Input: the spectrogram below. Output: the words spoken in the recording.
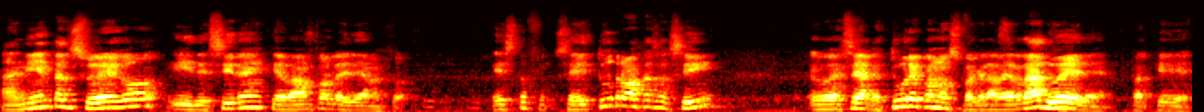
anientan su ego y deciden que van por la idea mejor. Esto, si tú trabajas así, o sea, que tú reconoces, porque la verdad duele, porque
